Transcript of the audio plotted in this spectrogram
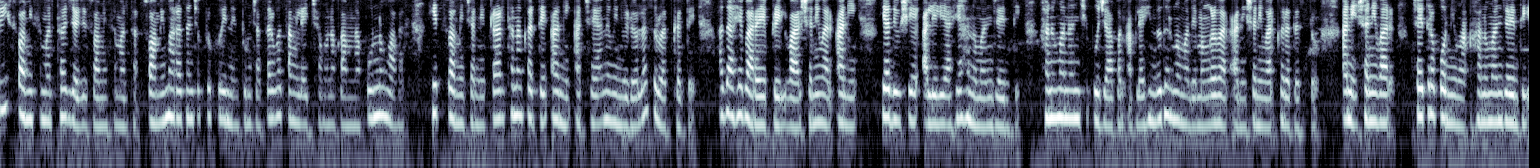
श्री स्वामी समर्थ जय जय स्वामी समर्थ. स्वामी महाराजांच्या कृपेने तुमच्या सर्व चांगल्या इच्छा मनोकामना पूर्ण व्हाव्यात. हीच स्वामीच्यांनी प्रार्थना करते आणि आजच्या या नवीन व्हिडिओला सुरुवात करते. आज आहे बारा एप्रिल वार शनिवार आणि या दिवशी आलेली आहे हनुमान जयंती. हनुमानांची पूजा आपण आपल्या हिंदू धर्मामध्ये मंगळवार आणि शनिवार करत असतो. आणि शनिवार चैत्र पौर्णिमा हनुमान जयंती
